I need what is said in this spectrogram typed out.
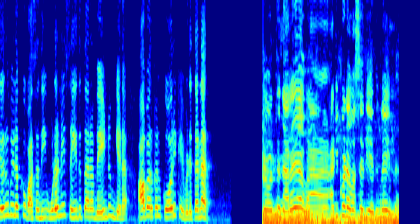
தெருவிளக்கு வசதி உடனே செய்து தர வேண்டும் என அவர்கள் கோரிக்கை விடுத்தனர். வந்து நிறைய அடிப்படை வசதி எதுவுமே இல்லை.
